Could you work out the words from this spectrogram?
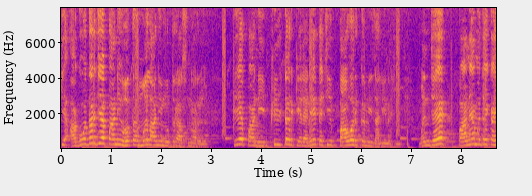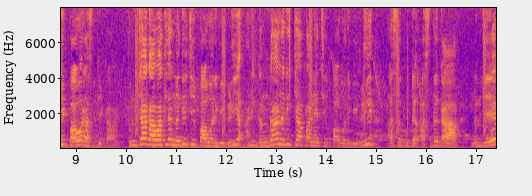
की अगोदर जे पाणी होतं मल आणि मूत्र असणारं ते पाणी फिल्टर केल्याने त्याची पावर कमी झाली नाही. म्हणजे पाण्यामध्ये काही पावर असते का? तुमच्या गावातल्या नदीची पावर वेगळी आणि गंगा नदीच्या पाण्याची पावर वेगळी असं कुठं असतं का? म्हणजे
